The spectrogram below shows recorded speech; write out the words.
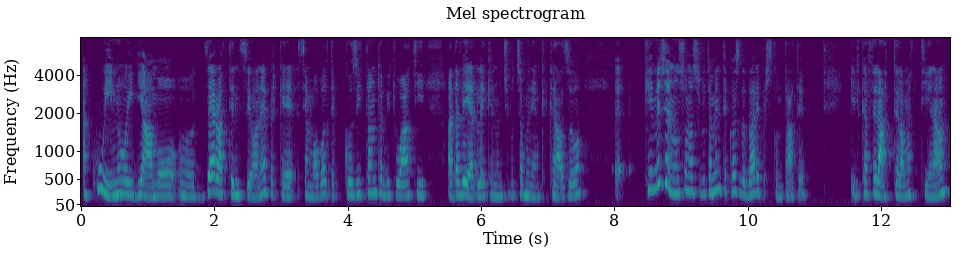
a cui noi diamo uh, zero attenzione perché siamo a volte così tanto abituati ad averle che non ci facciamo neanche caso eh, che invece non sono assolutamente cose da dare per scontate. Il caffè latte la mattina,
